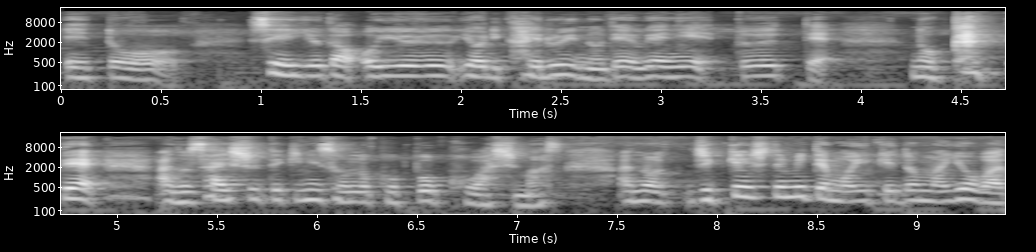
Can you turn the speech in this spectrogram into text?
えーと、精油がお湯より軽いので上にブーって乗っかってあの最終的にそのコップを壊します。あの実験してみてもいいけど、まあ、要は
